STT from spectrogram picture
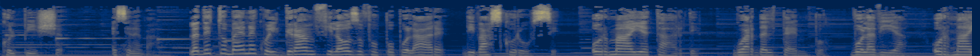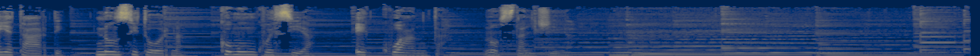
colpisce e se ne va. L'ha detto bene quel gran filosofo popolare di Vasco Rossi. Ormai è tardi. Guarda il tempo. Vola via. Ormai è tardi. Non si torna. Comunque sia. E quanta nostalgia.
